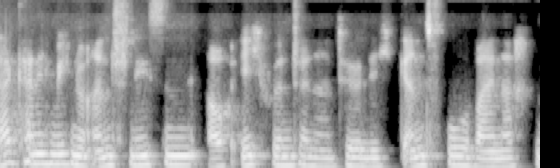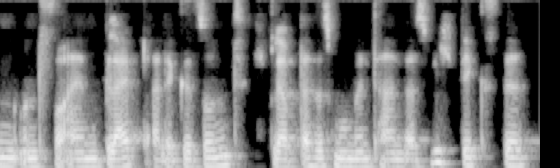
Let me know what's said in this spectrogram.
Da kann ich mich nur anschließen. Auch ich wünsche natürlich ganz frohe Weihnachten und vor allem bleibt alle gesund. Ich glaube, das ist momentan das Wichtigste.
